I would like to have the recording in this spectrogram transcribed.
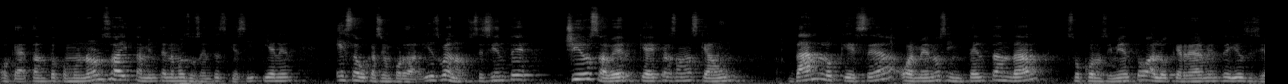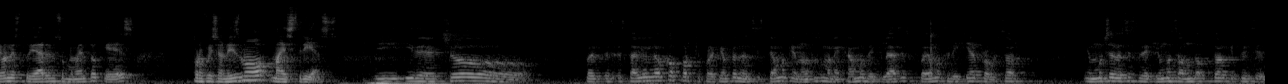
o que tanto como no los hay, también tenemos docentes que sí tienen esa vocación por dar. Y es bueno, se siente chido saber que hay personas que aún dan lo que sea o al menos intentan dar su conocimiento a lo que realmente ellos decidieron estudiar en su momento, que es profesionismo, maestrías. Y, y de hecho, pues es- está bien loco porque, por ejemplo, en el sistema que nosotros manejamos de clases podemos elegir al profesor. Y muchas veces elegimos a un doctor que tú dices,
